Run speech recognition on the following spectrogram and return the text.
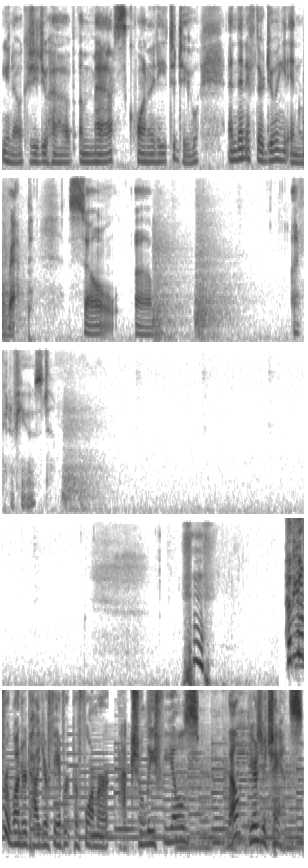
you know, because you do have a mass quantity to do, and then if they're doing it in rep, so um, I'm confused. Hmm. Have you ever wondered how your favorite performer actually feels? Well, here's your chance.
